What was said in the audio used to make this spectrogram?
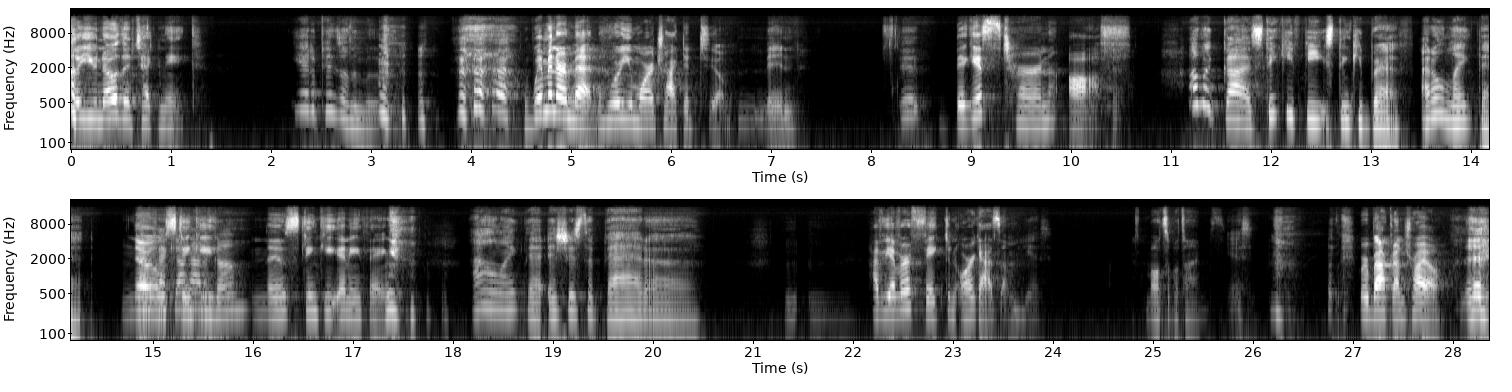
So you know the technique. Yeah, it depends on the mood. Women or men? Who are you more attracted to? Men. It, Biggest turn off. oh my God, stinky feet, stinky breath. I don't like that. No fact, y'all got a stinky. gum? No stinky anything. I don't like that. It's just a bad. uh Have you ever faked an orgasm? Yes. Multiple times. Yes. We're back on trial. yeah.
